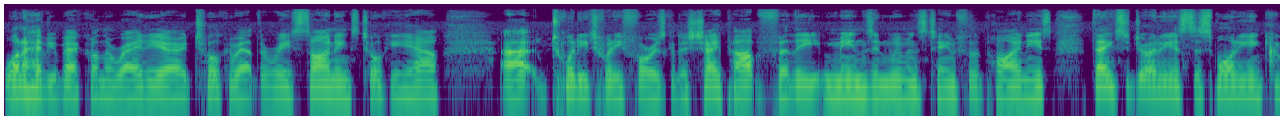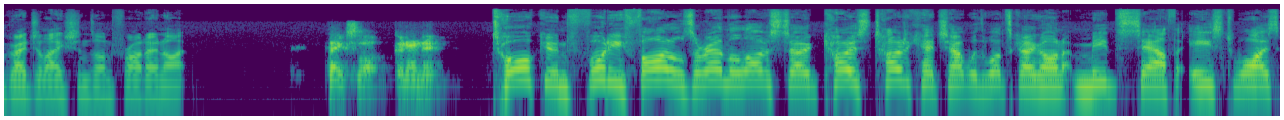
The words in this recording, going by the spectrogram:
Want to have you back on the radio, talk about the re-signings, talking how uh, 2024 is going to shape up for the men's and women's team for the Pioneers. Thanks for joining us this morning, and congratulations on Friday night. Thanks a lot. Good on you. Talking footy finals around the Limestone coast. Time to catch up with what's going on mid south east wise.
